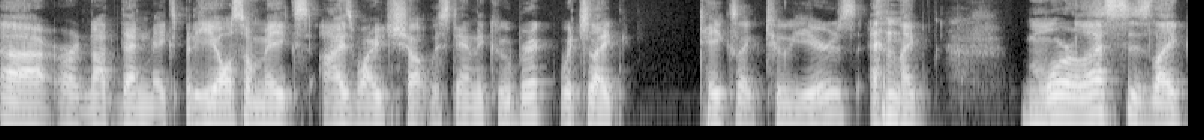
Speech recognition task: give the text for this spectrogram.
uh, or not then makes, but he also makes Eyes Wide Shut with Stanley Kubrick, which like takes like two years and like more or less is like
